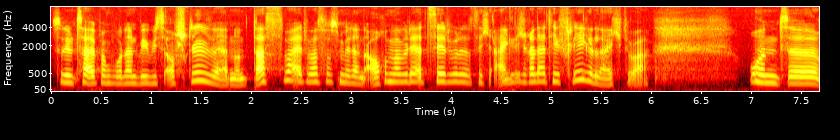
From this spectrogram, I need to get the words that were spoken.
zu dem Zeitpunkt, wo dann Babys auch still werden. Und das war etwas, was mir dann auch immer wieder erzählt wurde, dass ich eigentlich relativ pflegeleicht war. Und äh,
